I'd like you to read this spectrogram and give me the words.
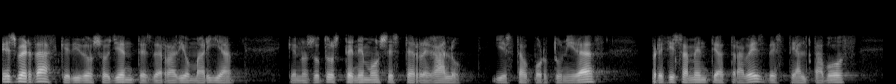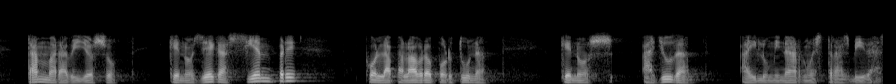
es verdad, queridos oyentes de Radio María, que nosotros tenemos este regalo, y esta oportunidad precisamente a través de este altavoz tan maravilloso que nos llega siempre con la palabra oportuna, que nos ayuda a iluminar nuestras vidas.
